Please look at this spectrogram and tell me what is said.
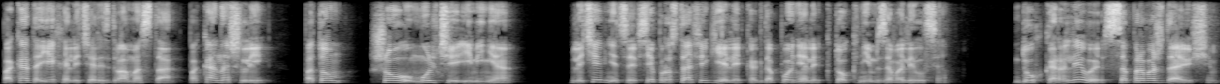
Пока доехали через два моста, пока нашли. Потом шоу Мульчи и меня. В лечебнице все просто офигели, когда поняли, кто к ним завалился. Дух королевы с сопровождающим.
